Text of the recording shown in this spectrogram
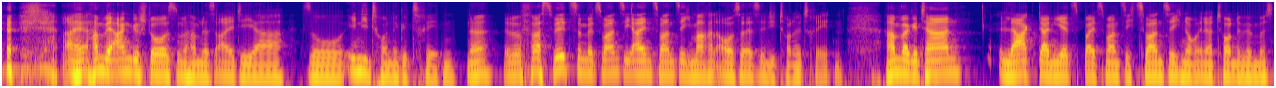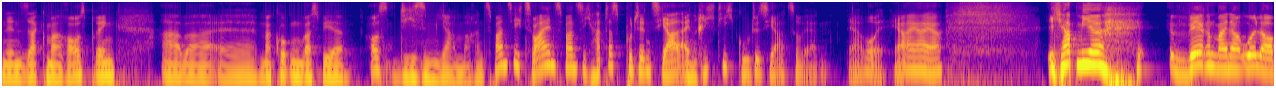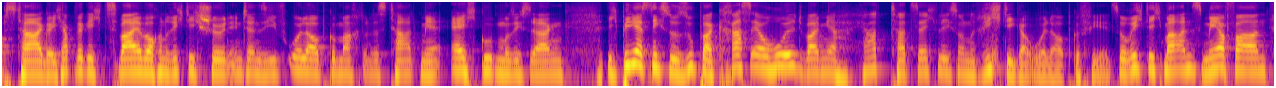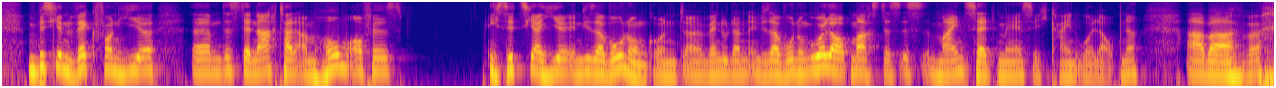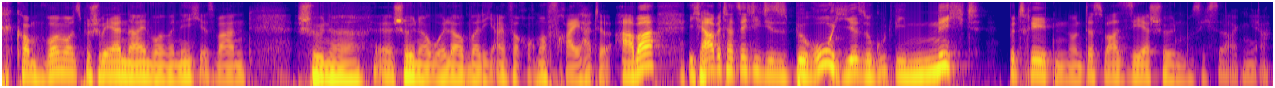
haben wir angestoßen und haben das alte Jahr so in die Tonne getreten. Ne? Was willst du mit 2021 machen, außer es in die Tonne treten? Haben wir getan. Lag dann jetzt bei 2020 noch in der Tonne. Wir müssen den Sack mal rausbringen. Aber äh, mal gucken, was wir aus diesem Jahr machen. 2022 hat das Potenzial, ein richtig gutes Jahr zu werden. Jawohl. Ja, ja, ja. Ich habe mir während meiner Urlaubstage, ich habe wirklich zwei Wochen richtig schön intensiv Urlaub gemacht und es tat mir echt gut, muss ich sagen. Ich bin jetzt nicht so super krass erholt, weil mir hat tatsächlich so ein richtiger Urlaub gefehlt. So richtig mal ans Meer fahren, ein bisschen weg von hier. Ähm, das ist der Nachteil am Homeoffice ich sitze ja hier in dieser Wohnung und äh, wenn du dann in dieser Wohnung Urlaub machst, das ist Mindset-mäßig kein Urlaub, ne? Aber ach, komm, wollen wir uns beschweren? Nein, wollen wir nicht. Es war ein schöner, äh, schöner Urlaub, weil ich einfach auch mal frei hatte. Aber ich habe tatsächlich dieses Büro hier so gut wie nicht betreten. Und das war sehr schön, muss ich sagen, ja.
